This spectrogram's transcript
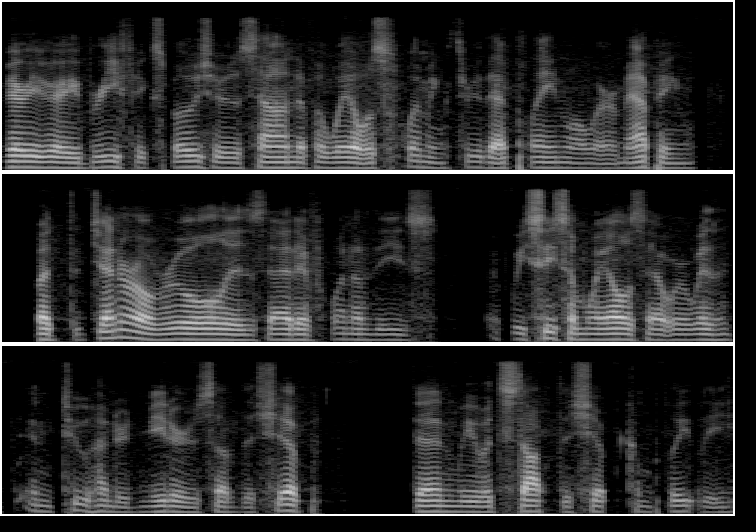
very, very brief exposure to sound if a whale was swimming through that plane while we are mapping. But the general rule is that if one of these we see some whales that were within 200 meters of the ship, then we would stop the ship completely.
